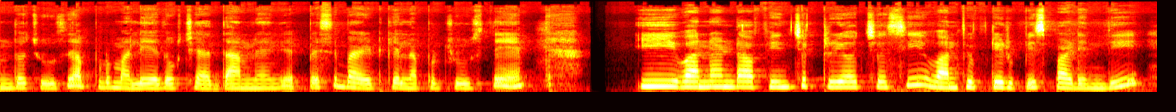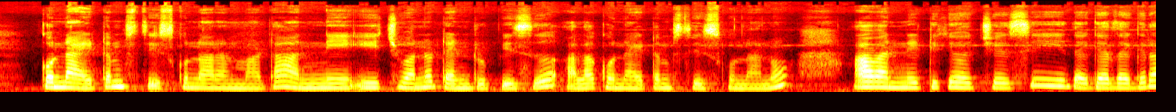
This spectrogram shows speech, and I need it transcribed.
ఉందో చూసి అప్పుడు మళ్ళీ ఏదో ఒకటి చేద్దాంలే అని చెప్పేసి బయటకు వెళ్ళినప్పుడు చూస్తే ఈ one and half inch tree వచ్చేసి వన్ ఫిఫ్టీ రూపీస్ పడింది. కొన్ని ఐటమ్స్ తీసుకున్నాను అనమాట అన్ని ఈచ్ వన్ టెన్ రూపీస్ అలా కొన్ని ఐటమ్స్ తీసుకున్నాను. అవన్నిటికీ వచ్చేసి దగ్గర దగ్గర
